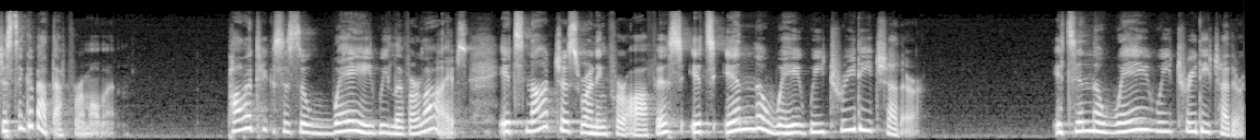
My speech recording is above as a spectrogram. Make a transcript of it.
Just think about that for a moment. Politics is the way we live our lives. It's not just running for office, it's in the way we treat each other. It's in the way we treat each other.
